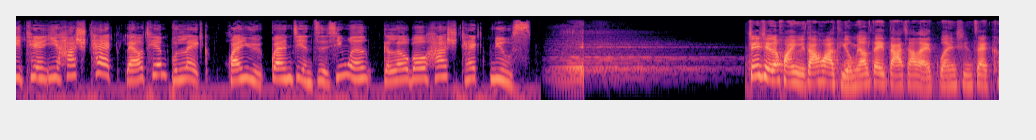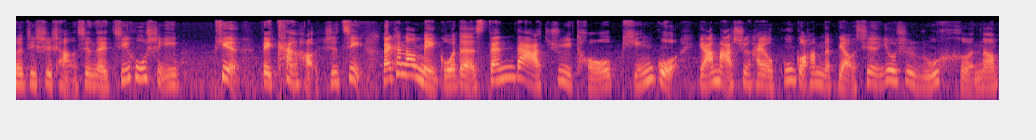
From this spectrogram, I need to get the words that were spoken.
一天一 hashtag 聊天不累，环宇关键字新闻 global hashtag news。这一节的环宇大话题，我们要带大家来关心，在科技市场现在几乎是一片被看好之际，来看到美国的三大巨头苹果、亚马逊还有 Google，他们的表现又是如何呢？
